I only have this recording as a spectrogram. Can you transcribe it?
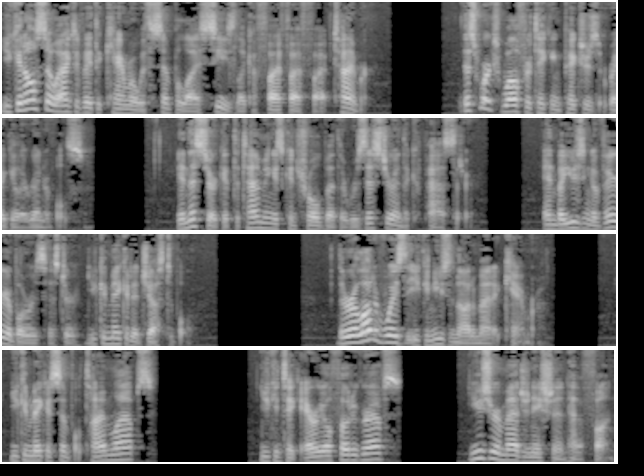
You can also activate the camera with simple ICs like a 555 timer. This works well for taking pictures at regular intervals. In this circuit, the timing is controlled by the resistor and the capacitor. And by using a variable resistor, you can make it adjustable. There are a lot of ways that you can use an automatic camera. You can make a simple time lapse. You can take aerial photographs. Use your imagination and have fun.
